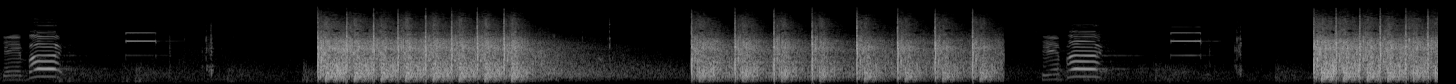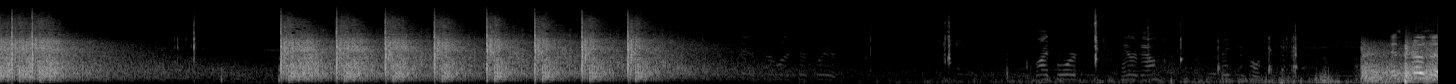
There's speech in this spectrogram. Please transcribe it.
Stand by. Stand by. Slide forward, hammer down, stay too close. Espinoza,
